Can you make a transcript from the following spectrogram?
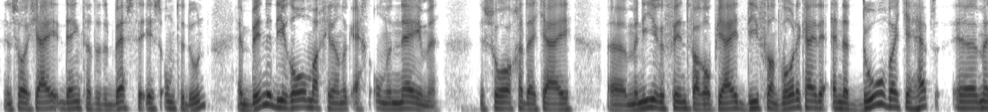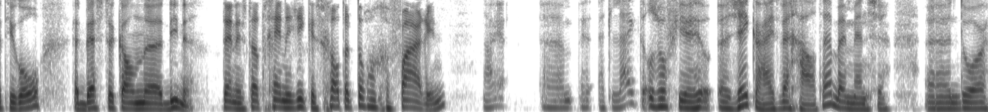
en zoals jij denkt dat het het beste is om te doen. En binnen die rol mag je dan ook echt ondernemen. Dus zorgen dat jij uh, manieren vindt waarop jij die verantwoordelijkheden en het doel wat je hebt uh, met die rol het beste kan uh, dienen. Dennis, dat generieke schuilt er toch een gevaar in? Nou ja, Um, het lijkt alsof je heel, uh, zekerheid weghaalt hè, bij mensen. Uh, door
